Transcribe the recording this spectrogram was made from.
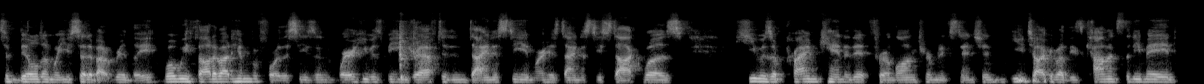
to build on what you said about Ridley, what we thought about him before the season, where he was being drafted in Dynasty and where his Dynasty stock was, he was a prime candidate for a long term extension. You talk about these comments that he made,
